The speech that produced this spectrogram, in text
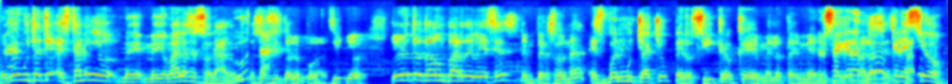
Es buen muchacho. Está medio, medio mal asesorado. Eso sí te lo puedo decir. Yo, yo lo he tratado un par de veces en persona. Es buen muchacho, pero sí creo que me lo trae Pero se agrandó o creció.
